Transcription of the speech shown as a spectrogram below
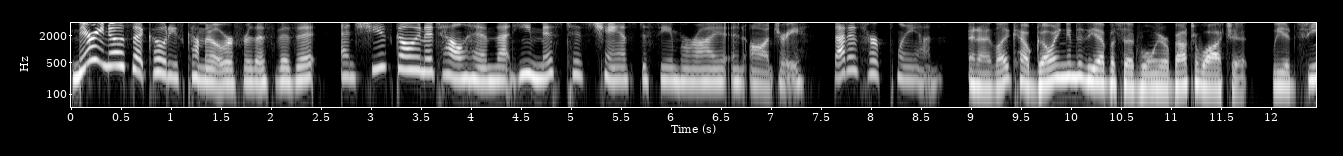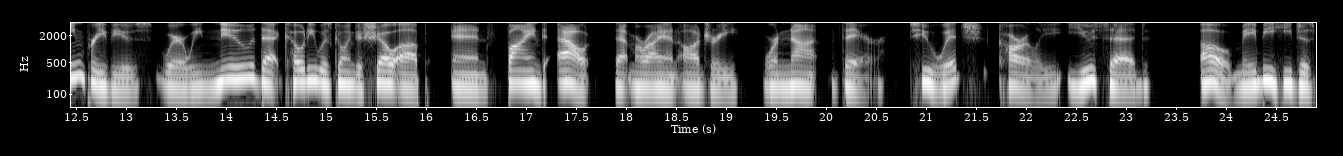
Meri knows that Kody's coming over for this visit, and she's going to tell him that he missed his chance to see Mariah and Audrey. That is her plan. And I like how going into the episode when we were about to watch it, we had seen previews where we knew that Kody was going to show up and find out that Mariah and Audrey were not there. To which, Carly, you said, oh, maybe he just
